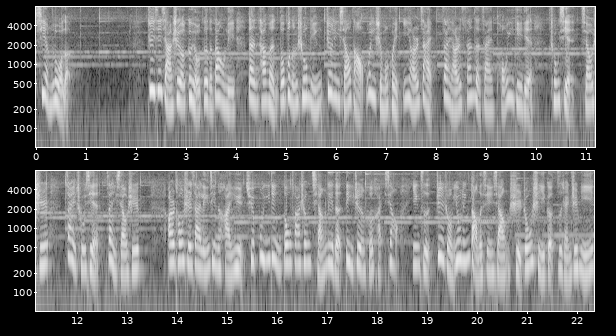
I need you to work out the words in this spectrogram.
陷落了。这些假设各有各的道理，但它们都不能说明这粒小岛为什么会一而再、再而三地在同一地点出现、消失、再出现、再消失，而同时在邻近的海域却不一定都发生强烈的地震和海啸。因此，这种幽灵岛的现象始终是一个自然之谜，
